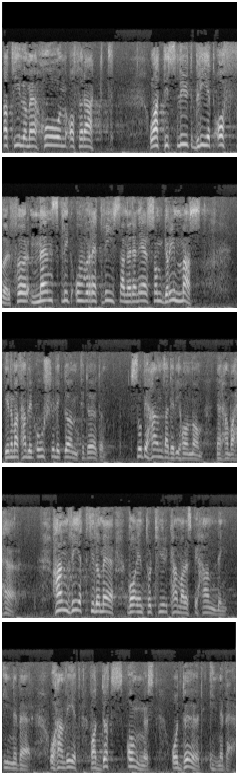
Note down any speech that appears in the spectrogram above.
ja till och med hån och förakt. Och att till slut bli ett offer för mänsklig orättvisa när den är som grymmast genom att han blev oskyldigt dömd till döden. Så behandlade vi honom när han var här. Han vet till och med vad en tortyrkammares behandling innebär och han vet vad dödsångest och död innebär.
